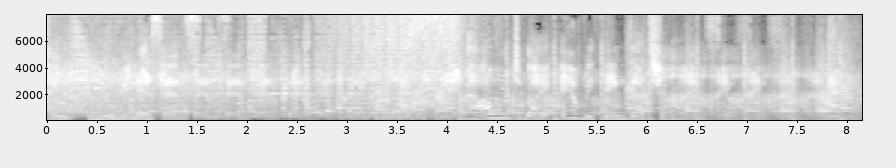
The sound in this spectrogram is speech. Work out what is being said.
to Luminescence. Powered by everything that shines.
